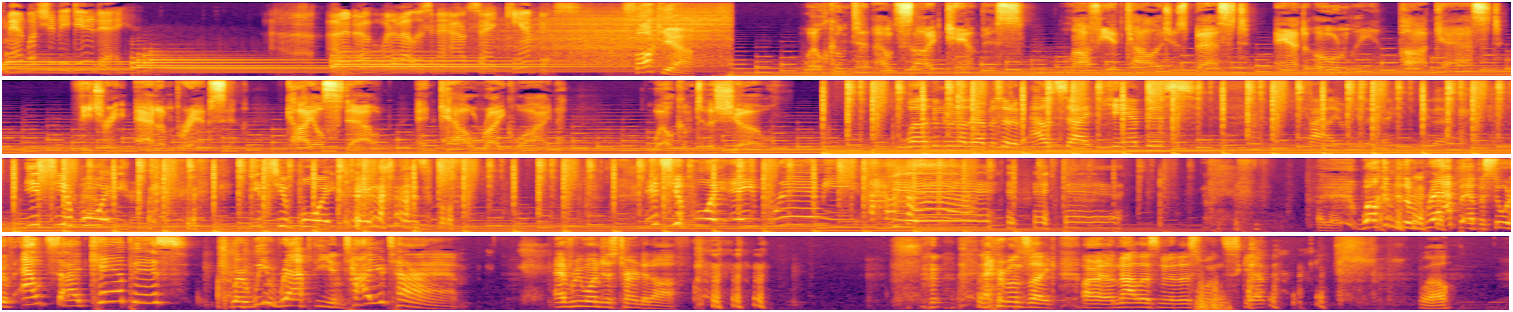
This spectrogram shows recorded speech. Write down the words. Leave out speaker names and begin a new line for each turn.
Hey man, what should we do today? Uh, I don't know. What about listening to Outside Campus?
Fuck yeah! Welcome to Outside Campus, Lafayette College's best and only podcast. Featuring Adam Bramson, Kyle Stout, and Cal Reichwein. Welcome to the show.
Welcome to another episode of Outside Campus. Kyle, you want to do this thing? Do the
It's your boy. It's your boy K Stizzle.
it's your boy A Brammy.
yeah. okay.
Welcome to the rap episode of Outside Campus, where we rap the entire time. Everyone just turned it off. Everyone's like, "All right, I'm not listening to this one." Skip.
Well,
